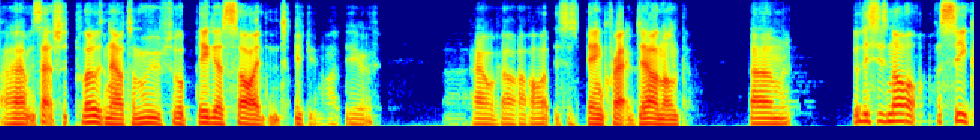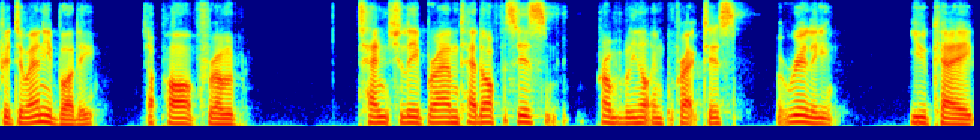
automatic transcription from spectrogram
Um, it's actually closed now to move to a bigger site and to give you an idea of how, how hard this is being cracked down on. Um, but this is not a secret to anybody apart from potentially brand head offices, probably not in practice, but really UK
